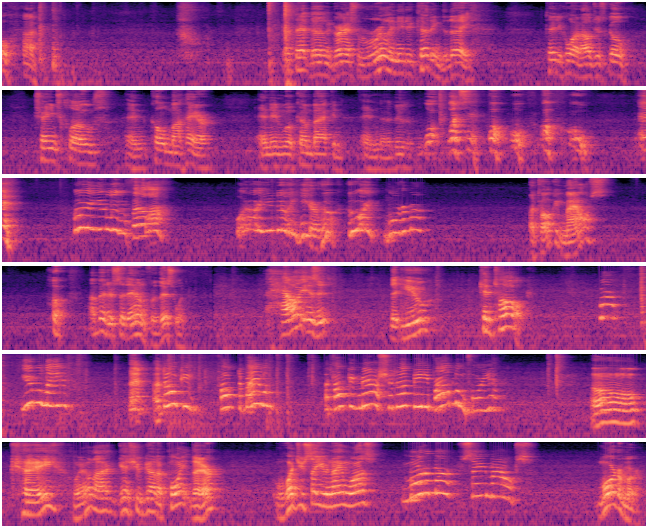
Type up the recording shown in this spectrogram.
Oh, hi. Got that done. The grass really needed cutting today. Tell you what, I'll just go change clothes and comb my hair, and then we'll come back and and uh, do the. What? What's that? Oh, oh, oh, oh! Hey, who are you, little fella? What are you doing here? Who who are you, Mortimer? A talking mouse? I better sit down for this one. How is it that you can talk? Well, you believe that a donkey talked to Balaam. A talking mouse should not be any problem for you. Okay, well, I guess you've got a point there. What'd you say your name was? Mortimer C. Mouse. Mortimer.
